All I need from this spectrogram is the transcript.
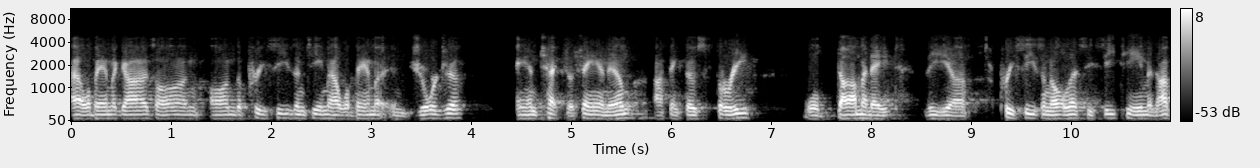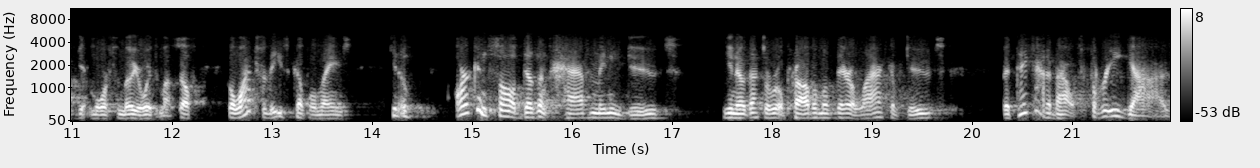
Alabama guys on on the preseason team. Alabama and Georgia, and Texas A&M. I think those three will dominate the uh, preseason All SEC team, and I'll get more familiar with it myself. But watch for these couple names. You know, Arkansas doesn't have many dudes. You know, that's a real problem of their lack of dudes. But they got about three guys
